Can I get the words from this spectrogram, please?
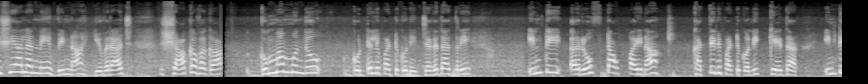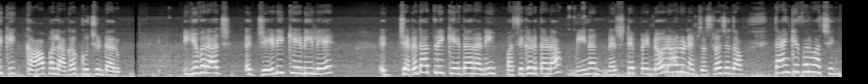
విషయాలన్నీ విన్న యువరాజ్ షాక్ అవ్వగా గుమ్మం ముందు గొడ్డలి పట్టుకుని జగదాత్రి ఇంటి రూఫ్ టాప్ పైన కత్తిని పట్టుకొని కేదార్ ఇంటికి కాపలాగా కూర్చుంటారు. యువరాజ్ జేడీకేడీలే జగదాత్రి కేదార్ అని పసిగడతాడా? మీనా నెక్స్ట్ స్టెప్ ఏంటో రాను నెప్సెస్లో చూద్దాం. థ్యాంక్ యూ ఫర్ వాచింగ్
